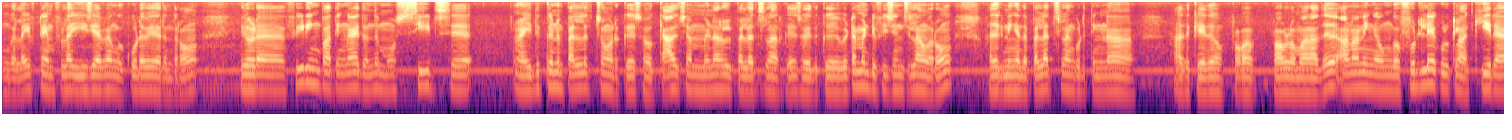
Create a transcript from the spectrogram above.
உங்கள் லைஃப் டைம் ஃபுல்லாக ஈஸியாகவே உங்கள் கூடவே இருந்துடும் இதோட ஃபீடிங் பார்த்தீங்கன்னா இது வந்து மோஸ்ட் சீட்ஸு இதுக்குன்னு பெல்லட்ஸும் இருக்குது ஸோ கால்சியம் மினரல் பெல்லட்ஸ்லாம் இருக்குது ஸோ இதுக்கு விட்டமின் டிஃபிஷியன்சிலாம் வரும். அதுக்கு நீங்கள் இந்த பெல்லட்ஸ்லாம் கொடுத்தீங்கன்னா அதுக்கு எதுவும் ப்ரா ப்ராப்ளம் வராது. ஆனால் நீங்கள் உங்கள் ஃபுட்லேயே கொடுக்கலாம். கீரை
